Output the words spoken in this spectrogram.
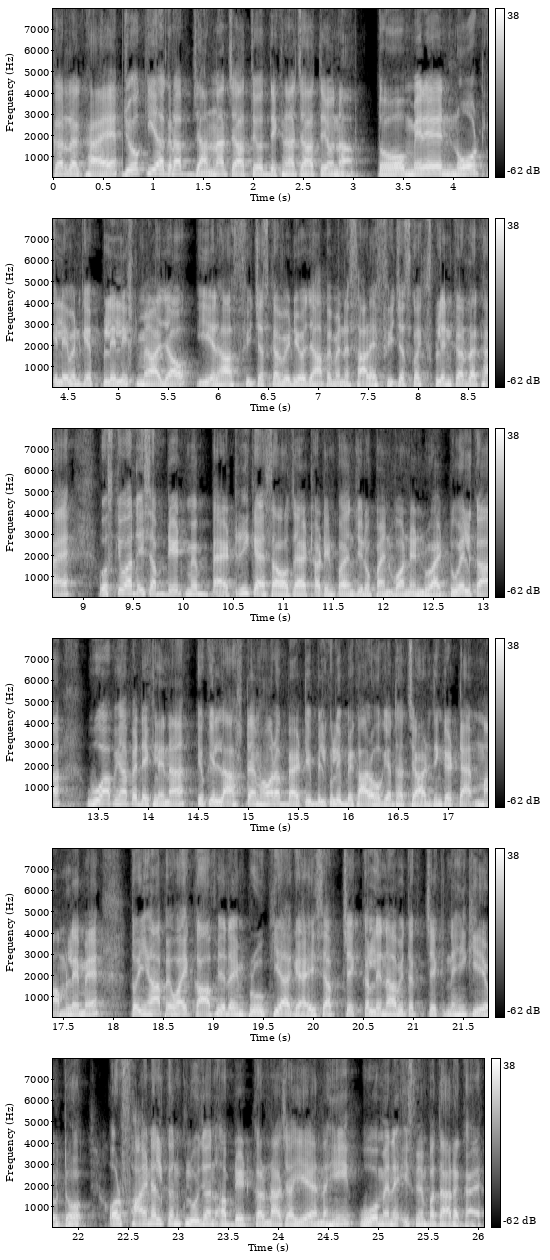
कर रखा है, जो कि अगर आप जानना चाहते हो देखना चाहते हो ना? तो मेरे नोट 11 के प्लेलिस्ट में आ जाओ। ये रहा फीचर्स का वीडियो जहाँ पे मैंने सारे फीचर्स को एक्सप्लेन कर रखा है। उसके बाद इस अपडेट में बैटरी कैसा होता है 13.0.1 एंड्रॉइड ट्वेल्व का, वो आप यहाँ पे देख लेना, क्योंकि लास्ट टाइम हमारा बैटरी बिल्कुल ही बेकार हो गया था चार्जिंग के मामले में। तो यहाँ पर भाई काफ़ी ज़्यादा इंप्रूव किया गया इसे आप चेक कर लेना, अभी तक चेक नहीं किए हो तो। और फाइनल कंक्लूजन अपडेट करना चाहिए या नहीं, वो मैंने इसमें बता रखा है।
